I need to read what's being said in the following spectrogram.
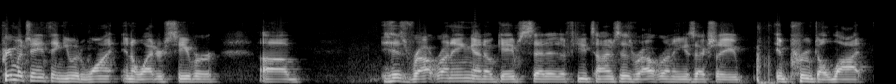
pretty much anything you would want in a wide receiver. Um, his route running, I know Gabe said it a few times. His route running has actually improved a lot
